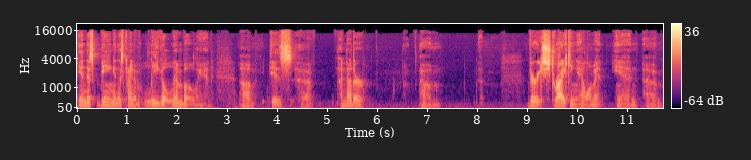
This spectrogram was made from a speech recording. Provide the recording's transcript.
in this being in this kind of legal limbo land um, is uh, another um, very striking element in um,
